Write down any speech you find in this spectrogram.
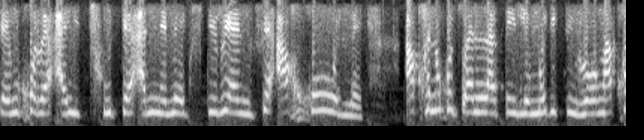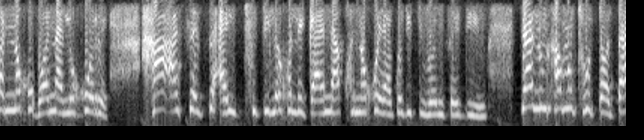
teng gore a ithute a nne le experience a gole a kgone go tswelela pele mo ditirong a kgone go bona le gore ha a setse a ithutile go lekane a kgone go ya ko ditirong tse dingwe. Jaanong ga motho tota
